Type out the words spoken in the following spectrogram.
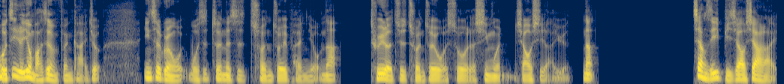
我自己的用法是很分开，就 Instagram 我我是真的是纯追朋友，那 Twitter 就是纯追我所有的新闻消息来源。那这样子一比较下来，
